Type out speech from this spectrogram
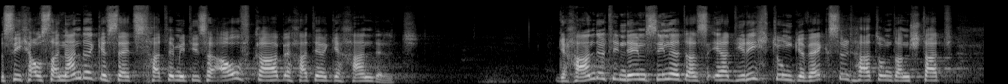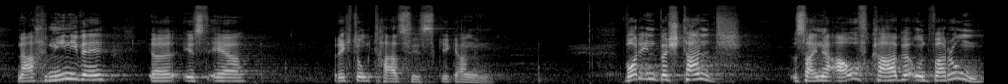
sich auseinandergesetzt hatte mit dieser Aufgabe, hat er gehandelt. Gehandelt in dem Sinne, dass er die Richtung gewechselt hat und anstatt nach Ninive äh, ist er Richtung Tarsis gegangen. Worin bestand seine Aufgabe und warum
